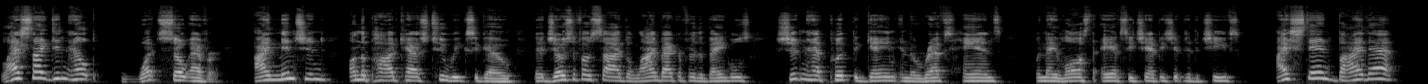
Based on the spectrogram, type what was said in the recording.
last night didn't help whatsoever. I mentioned on the podcast two weeks ago that Joseph Ossai, the linebacker for the Bengals, shouldn't have put the game in the refs' hands when they lost the AFC Championship to the Chiefs. I stand by that,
